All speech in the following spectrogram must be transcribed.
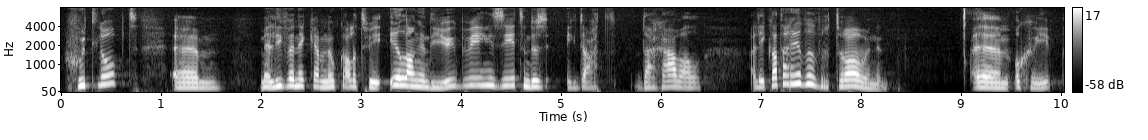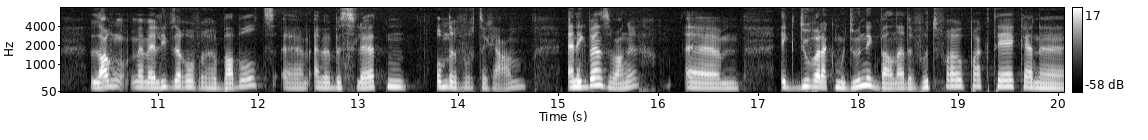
goed loopt. Um, mijn lief en ik hebben ook alle twee heel lang in de jeugdbeweging gezeten, dus ik dacht, dat gaat wel... Allee, ik had daar heel veel vertrouwen in. Um, Oké, lang met mijn lief daarover gebabbeld um, en we besluiten om ervoor te gaan. En ik ben zwanger. ik doe wat ik moet doen. Ik bel naar de vroedvrouwenpraktijk en... Uh,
